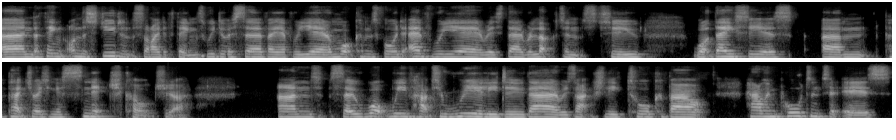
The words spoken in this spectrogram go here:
And I think on the student side of things, we do a survey every year, and what comes forward every year is their reluctance to what they see as um, perpetuating a snitch culture. And so, what we've had to really do there is actually talk about how important it is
